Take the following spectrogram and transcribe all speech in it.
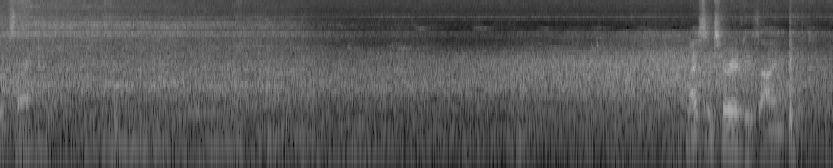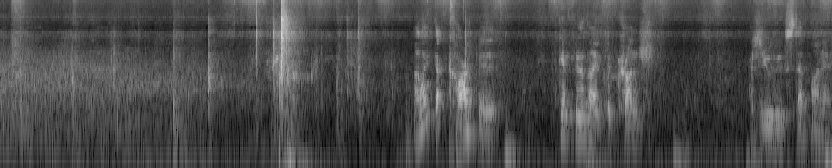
Oops, sorry. Nice interior design. I like that carpet. You can feel like the crunch as you step on it.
